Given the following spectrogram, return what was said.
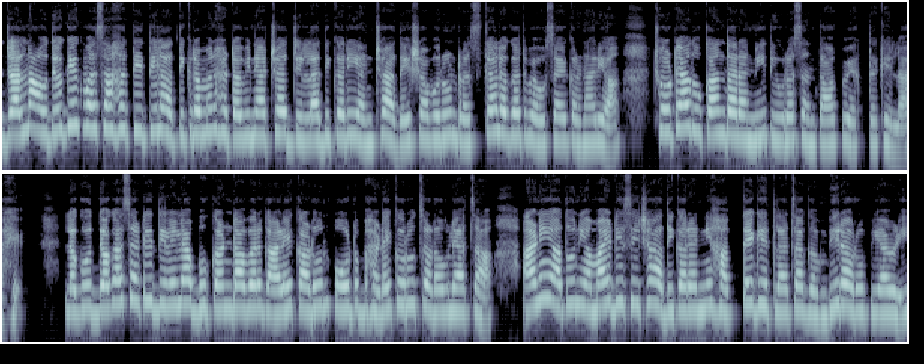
जालना औद्योगिक वसाहतीतील अतिक्रमण हटविण्याच्या जिल्हाधिकारी यांच्या आदेशावरून रस्त्यालगत व्यवसाय करणाऱ्या छोट्या दुकानदारांनी तीव्र संताप व्यक्त केला आहे. लघुउद्योगासाठी दिलेल्या भूखंडावर गाळे काढून पोट भाडेकरू चढवल्याचा आणि यातून यम आय डी सीच्या अधिकाऱ्यांनी हप्ते घेतल्याचा गंभीर आरोप यावेळी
